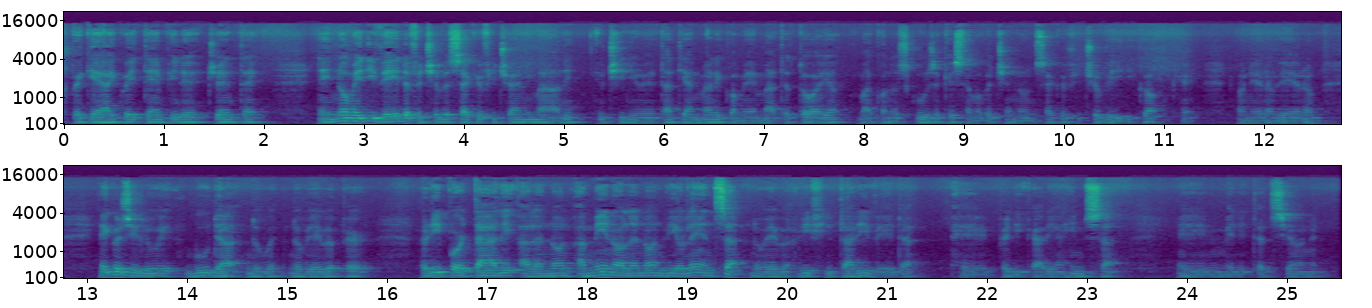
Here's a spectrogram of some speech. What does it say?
perché a quei tempi la gente nel nome di Veda faceva sacrificio animali, uccideva tanti animali come matatoia, ma con la scusa che stavano facendo un sacrificio vedico, che non era vero, e così lui, Buddha, dove, doveva per riportarli alla non, alla non violenza, doveva rifiutare i Veda e predicare ahimsa e meditazione.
